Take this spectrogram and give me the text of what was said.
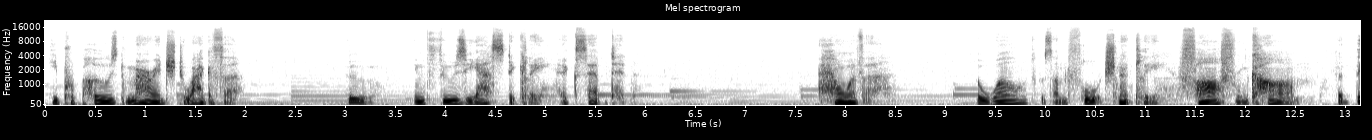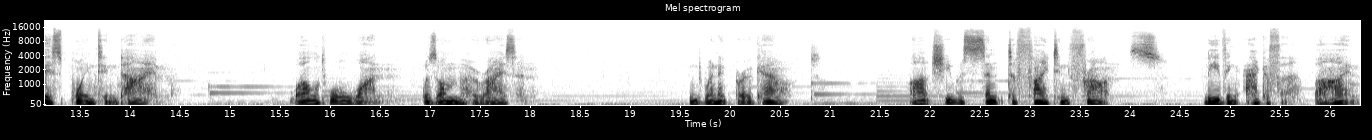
he proposed marriage to Agatha who enthusiastically accepted. However, the world was unfortunately far from calm at this point in time. World War I was on the horizon, and when it broke out, Archie was sent to fight in France, leaving Agatha behind.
